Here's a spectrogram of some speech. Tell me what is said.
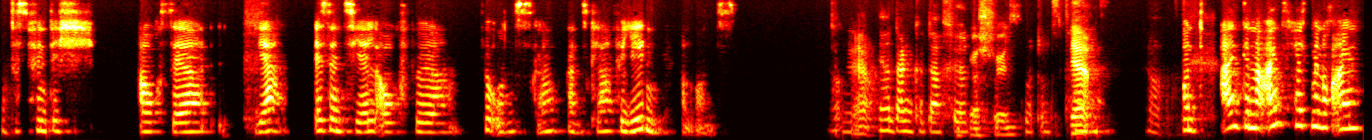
Und das finde ich auch sehr, ja, essentiell auch für, für uns, gell? ganz klar, für jeden von uns. Ja, ja danke dafür, dass schön. du das mit uns teilst. Ja. ja. Und ein, genau eins fällt mir noch ein.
